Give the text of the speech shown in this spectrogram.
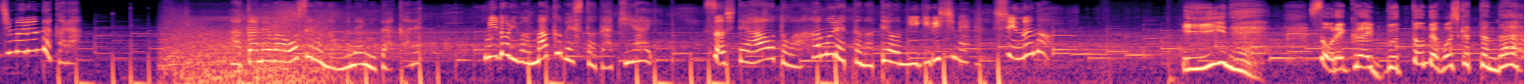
始まるんだから茜はオセロの胸に抱かれ緑はマクベスと抱き合いそして青とはハムレットの手を握りしめ死ぬの。いいね。それくらいぶっ飛んで欲しかったんだ。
